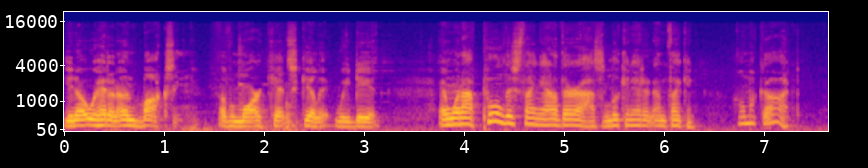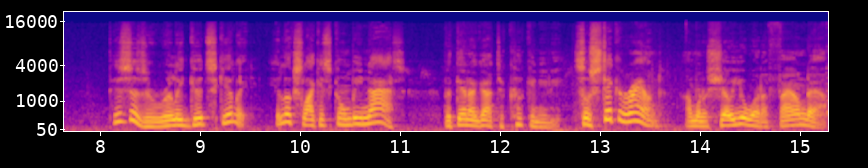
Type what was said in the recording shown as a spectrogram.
you know, we had an unboxing of a Marquette skillet. We did. And when I pulled this thing out of there, I was looking at it and I'm thinking, oh my God, this is a really good skillet. It looks like it's going to be nice. But then I got to cooking in it. So stick around. I'm going to show you what I found out.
